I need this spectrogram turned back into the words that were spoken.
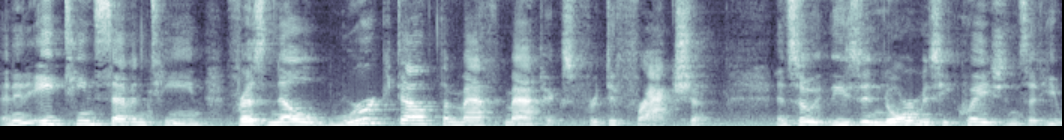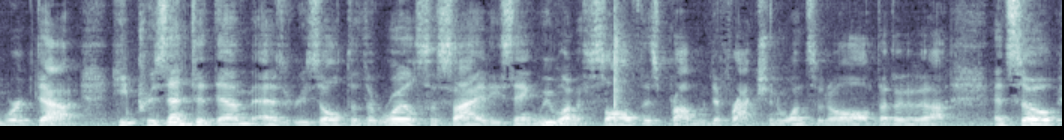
And in 1817, Fresnel worked out the mathematics for diffraction. And so these enormous equations that he worked out, he presented them as a result of the Royal Society saying, we want to solve this problem of diffraction once and all, da da da da. And so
